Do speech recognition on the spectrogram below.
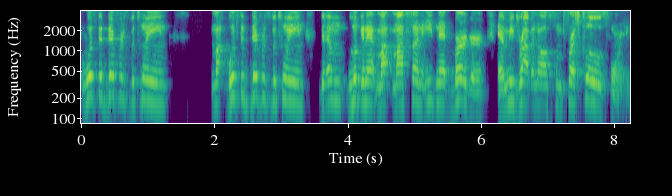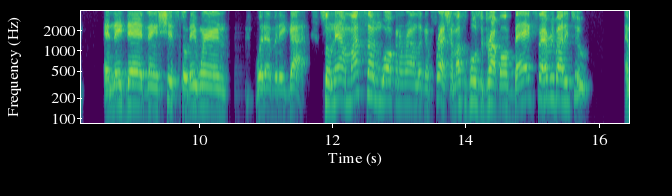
what's the difference between my, what's the difference between them looking at my, my son eating that burger and me dropping off some fresh clothes for him? And they dads ain't shit, so they wearing whatever they got. So now my son walking around looking fresh. Am I supposed to drop off bags for everybody too? Am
